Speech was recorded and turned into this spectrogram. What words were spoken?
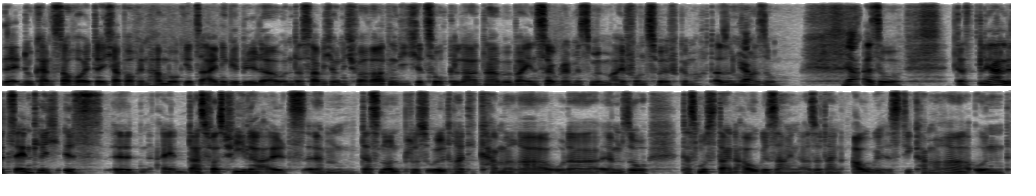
Äh, du kannst auch heute, ich habe auch in Hamburg jetzt einige Bilder und das habe ich auch nicht verraten, die ich jetzt hochgeladen habe bei Instagram, ist mit dem iPhone 12 gemacht. Also nur ja. mal so. Ja. Also das, ja, letztendlich ist äh, das, was viele als ähm, das Nonplusultra, die Kamera oder ähm, so, das muss dein Auge sein. Also dein Auge ist die Kamera. Und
